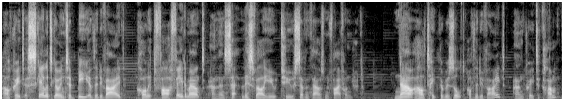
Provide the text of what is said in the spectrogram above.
I'll create a scalar to go into B of the divide call it far fade amount, and then set this value to 7500. Now I'll take the result of the divide and create a clamp,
